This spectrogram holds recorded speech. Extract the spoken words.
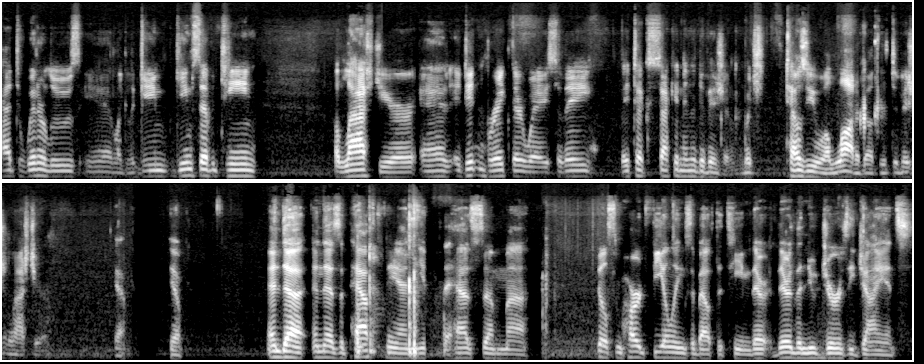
had to win or lose in like the game game seventeen. uh, last year, and it didn't break their way. So they they took second in the division, which tells you a lot about this division last year. And uh, and as a Pats fan you know, that has some uh, still some hard feelings about the team, they're they're the New Jersey Giants.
